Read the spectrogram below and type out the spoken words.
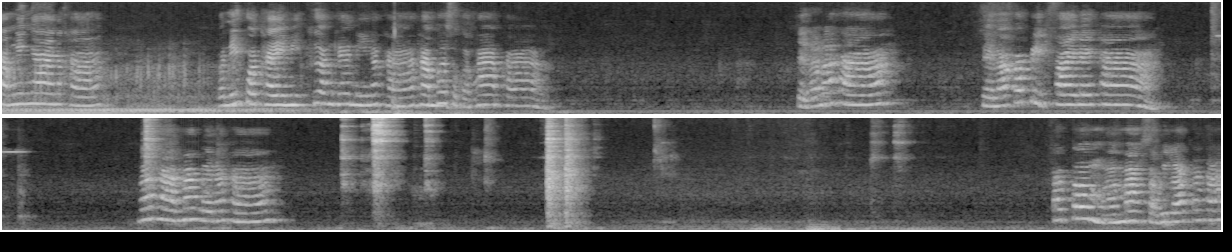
ทำง่าย ๆนะคะ วันนี้ครัวไทยมีเครื่องแค่นี้นะคะทำเพื่อสุขภาพค่ะ เสร็จแล้วนะคะ เสร็จแล้วก็ปิดไฟเลยค่ะ น่าทานมากเลยนะคะ ข้าวต้มมังสวิรัตนะคะ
